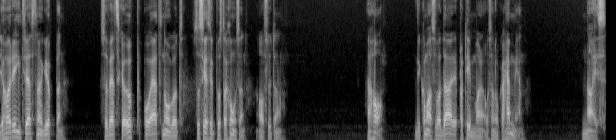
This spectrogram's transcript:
Jag har ringt resten av gruppen. Så vätska upp och ät något så ses vi på station sen, avslutar han. Jaha. Vi kommer alltså vara där i ett par timmar och sen åka hem igen. Nice,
